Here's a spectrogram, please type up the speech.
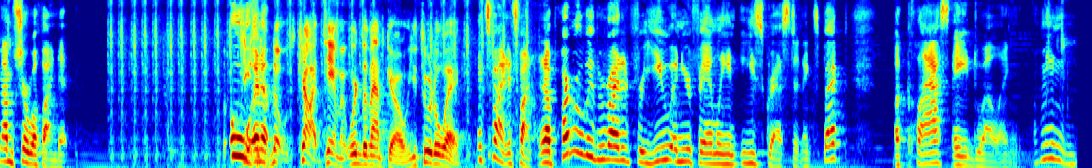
I'm sure we'll find it. Oh, and a, no, god damn it! Where'd the map go? You threw it away. It's fine. It's fine. An apartment will be provided for you and your family in East Grestin. Expect a Class A dwelling. I mean,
